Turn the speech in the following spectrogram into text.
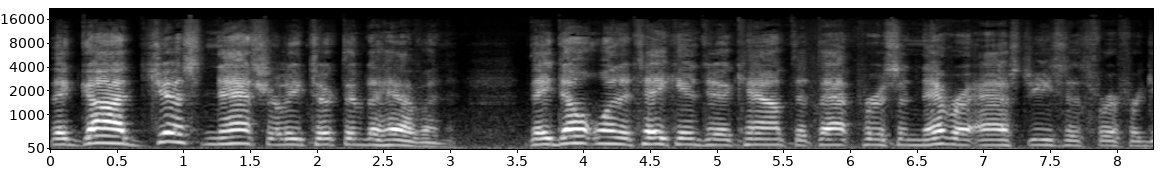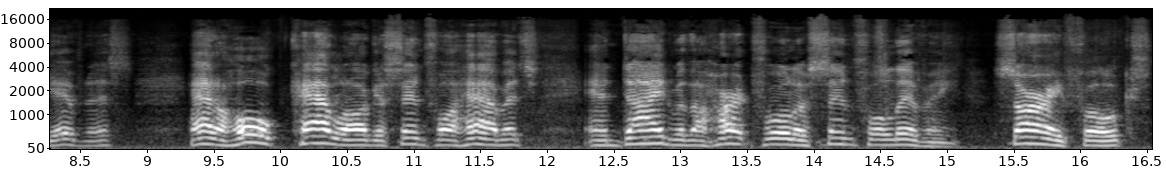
that God just naturally took them to heaven. They don't want to take into account that that person never asked Jesus for forgiveness had a whole catalog of sinful habits, and died with a heart full of sinful living. Sorry, folks.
